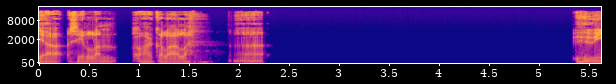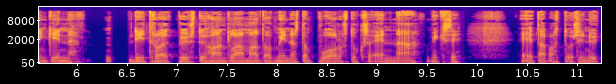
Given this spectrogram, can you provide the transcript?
ja silloin aika lailla ää, hyvinkin Detroit pystyy handlaamaan tuon Minnestan puolustuksen enää, miksi ei tapahtuisi nyt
